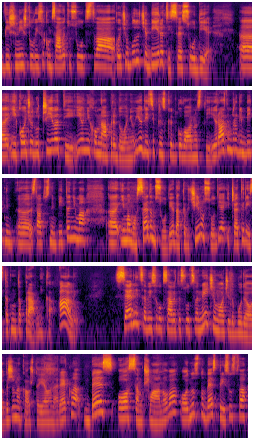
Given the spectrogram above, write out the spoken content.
više ništa u Visokom savetu sudstva, koji će u buduće birati sve sudije, i koji će odlučivati i o njihovom napredovanju, i o disciplinskoj odgovornosti, i o raznim drugim bitnim e, statusnim pitanjima, e, imamo sedam sudija, dakle većinu sudija i četiri istaknuta pravnika. Ali, sednica Visokog saveta sudstva neće moći da bude održana, kao što je Jelena rekla, bez osam članova, odnosno bez prisustva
